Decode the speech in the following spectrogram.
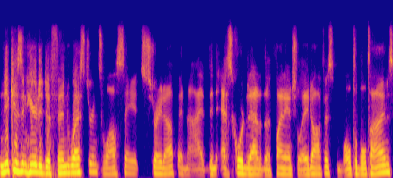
Nick isn't here to defend Western, so I'll say it straight up. And I've been escorted out of the financial aid office multiple times.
